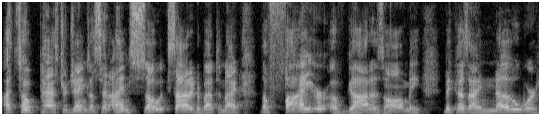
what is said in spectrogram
I told Pastor James, I said, I am so excited about tonight. The fire of God is on me because I know we're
